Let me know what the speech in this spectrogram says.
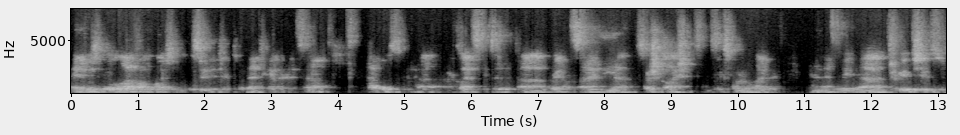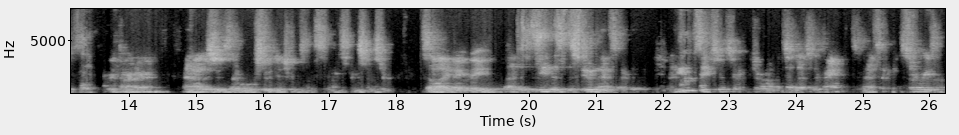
And it was a lot of fun watching the student interns put that together, and it's now, I was uh, our class exhibit, uh, right outside the, uh, special collections on sixth floor of the library. And that's the, uh, to students like Rick Garner and, and other students that were student interns this, uh, spring semester. So I, agree, uh, just to see this, the student aspect. And these are the and tell that to their families, and that's like stories of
